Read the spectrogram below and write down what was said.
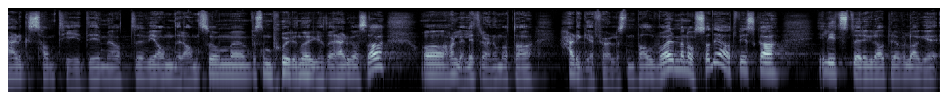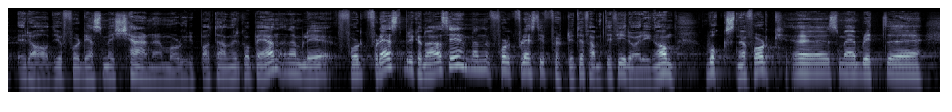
helg samtidig med at vi andre som, som bor i Norge, tar helg også. Og det handler litt om å ta helgefølelsen på alvor. Men også det at vi skal i litt større grad prøve å lage radio for det som er kjernemålgruppa til NRK P1, nemlig folk flest, bruker nå jeg å si, men folk flest i 40-54-åringene. Voksne folk eh, som er blitt eh,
